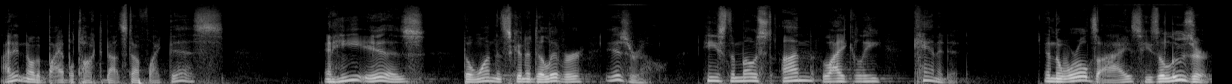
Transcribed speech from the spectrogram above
I didn't know the Bible talked about stuff like this. And he is the one that's going to deliver Israel. He's the most unlikely candidate. In the world's eyes, he's a loser,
